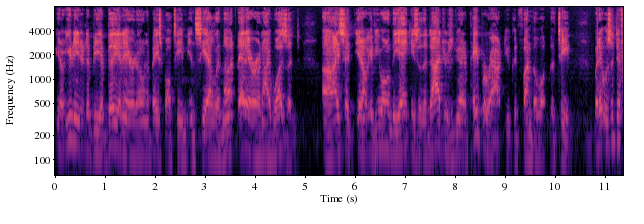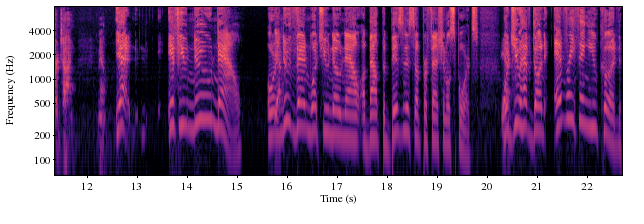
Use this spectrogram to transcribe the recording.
you know, you needed to be a billionaire to own a baseball team in Seattle in that, that era, and I wasn't. Uh, I said, you know, if you owned the Yankees or the Dodgers and you had a paper route, you could fund the, the team. But it was a different time. You know. Yeah, if you knew now or Yeah. knew then what you know now about the business of professional sports, would you have done everything you could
